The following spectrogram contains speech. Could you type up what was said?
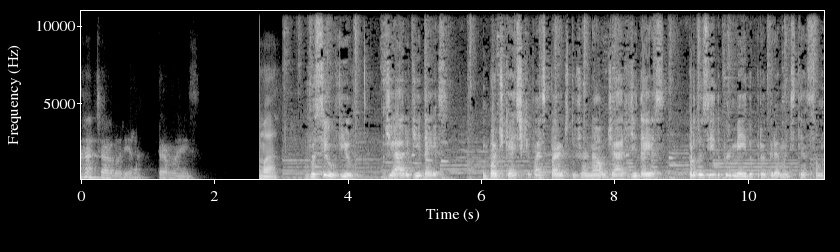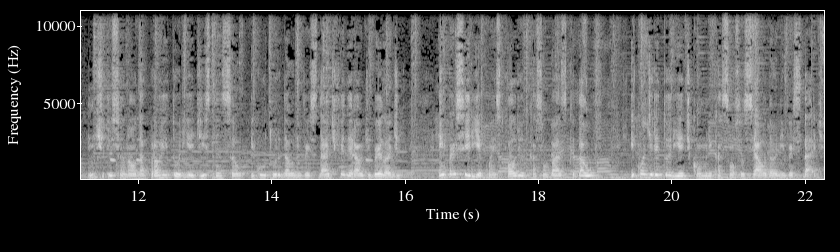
Tchau, Lorena. Até mais. Você ouviu Diário de Ideias, um podcast que faz parte do jornal Diário de Ideias, produzido por meio do Programa de Extensão Institucional da Pró-Reitoria de Extensão e Cultura da Universidade Federal de Berlândia, em parceria com a Escola de Educação Básica da UF e com a Diretoria de Comunicação Social da Universidade.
